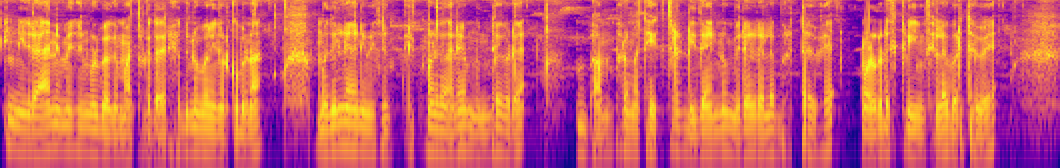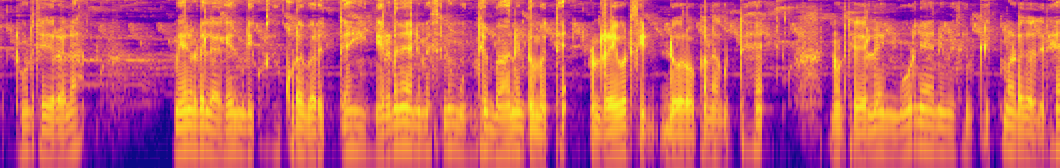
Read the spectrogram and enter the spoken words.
ಇನ್ನು ಇದರ ಆ್ಯನಿಮೇಷನ್ಗಳ ಬಗ್ಗೆ ಮಾತಾಡೋದಾದರೆ ಅದನ್ನು ಬನ್ನಿ ನೋಡ್ಕೊಬೋಣ. ಮೊದಲನೇ ಆ್ಯನಿಮೇಷನ್ ಕ್ಲಿಕ್ ಮಾಡಿದ್ರೆ ಮುಂದೆಗಡೆ ಬಂಪರ್ ಮತ್ತು ಎಕ್ಸ್ಟ್ರಾ ಡಿಸೈನು ಮಿರರ್ ಎಲ್ಲ ಬರ್ತವೆ. ಒಳಗಡೆ ಸ್ಕ್ರೀನ್ಸ್ ಎಲ್ಲ ಬರ್ತವೆ. ನೋಡ್ತಾ ಇದ್ದೀರಲ್ಲ ಮೇಲ್ಗಡೆ ಲಗೇಜ್ ಮಡಿಕೊಳ್ಳೋದು ಕೂಡ ಬರುತ್ತೆ. ಎರಡನೇ ಆ್ಯನಿಮೇಷನು ಮುಂದೆ ಬಾನೆಟು ಮತ್ತು ಡ್ರೈವರ್ ಸೀಟ್ ಡೋರ್ ಓಪನ್ ಆಗುತ್ತೆ. ನೋಡ್ತಾ ಇದ್ದೀರಲ್ಲ ಇನ್ನು ಮೂರನೇ ಆ್ಯನಿಮೇಷನ್ ಕ್ಲಿಕ್ ಮಾಡೋದಾದರೆ,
